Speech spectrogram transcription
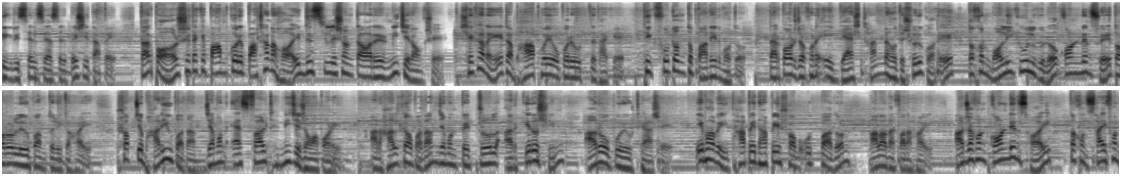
ডিগ্রি সেলসিয়াসের বেশি তাপে। তারপর সেটাকে পাম্প করে পাঠানো হয় ডিস্টিলেশন টাওয়ারের নিচের অংশে। সেখানে এটা ভাপ হয়ে উপরে উঠতে থাকে, ঠিক ফুটন্ত পানির মতো। তারপর যখন এই গ্যাস ঠান্ডা হতে শুরু করে, তখন মলিকিউলগুলো কন্ডেন্স হয়ে তরলে রূপান্তরিত হয়। সবচেয়ে ভারী উপাদান যেমন অ্যাসফাল্ট নিচে জমা পড়ে, আর হালকা উপাদান যেমন পেট্রোল আর কেরোসিন আরও উপরে উঠে আসে। এভাবেই ধাপে ধাপে সব উৎপাদন আলাদা করা হয়। আর যখন কন্ডেন্স হয়, তখন সাইফন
